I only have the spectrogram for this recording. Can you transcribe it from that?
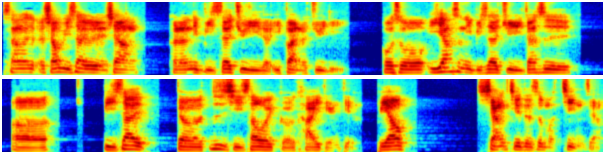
三个小比赛有点像可能你比赛距离的一半的距离，或者说一样是你比赛距离，但是呃比赛。的日期稍微隔开一点点，不要相接的这么近，这样。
